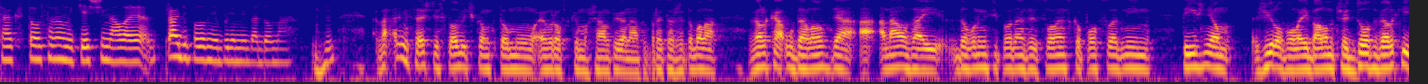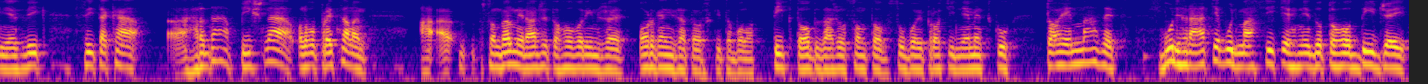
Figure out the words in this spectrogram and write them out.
tak z toho sa veľmi teším, ale pravdepodobne budem iba doma. Uh-huh. Vráťme sa ešte slovičkom k tomu európskemu šampionátu, pretože to bola veľká udalosť a, a, a naozaj dovolím si povedať, že Slovensko posledným týždňom žilo volejbalom, čo je dosť veľký nezvyk. Si taká hrdá, pyšná, lebo predsa len a, som veľmi rád, že to hovorím, že organizátorsky to bolo tip-top, zažil som to v súboji proti Nemecku, to je mazec. Buď hráte, buď mastíte hneď do toho DJ,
